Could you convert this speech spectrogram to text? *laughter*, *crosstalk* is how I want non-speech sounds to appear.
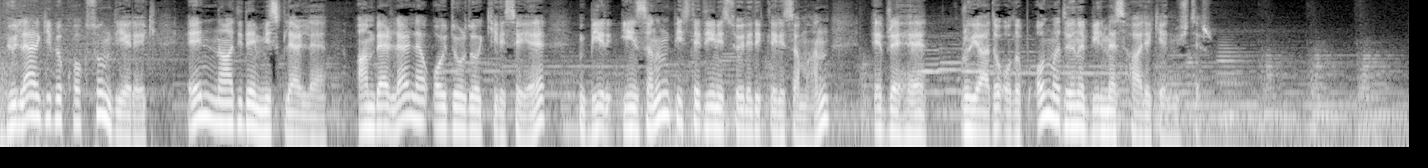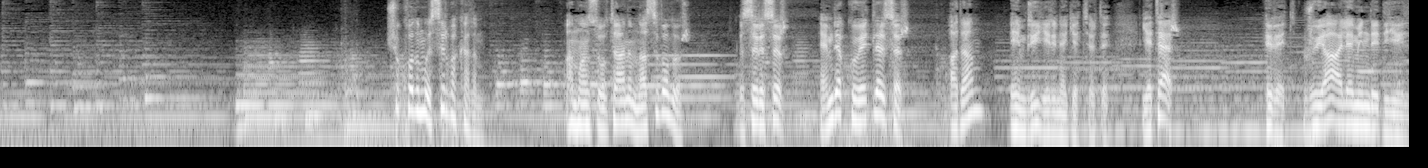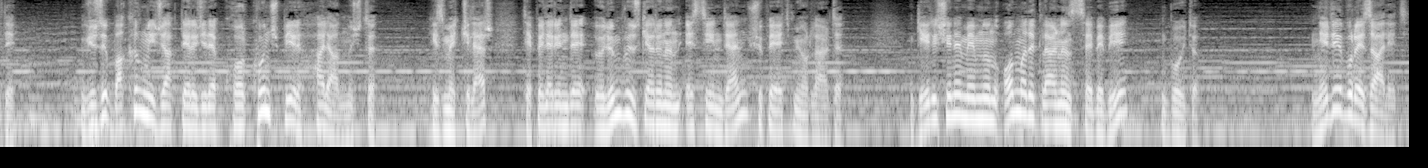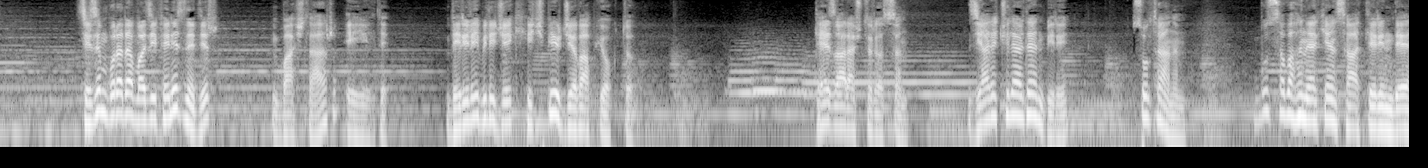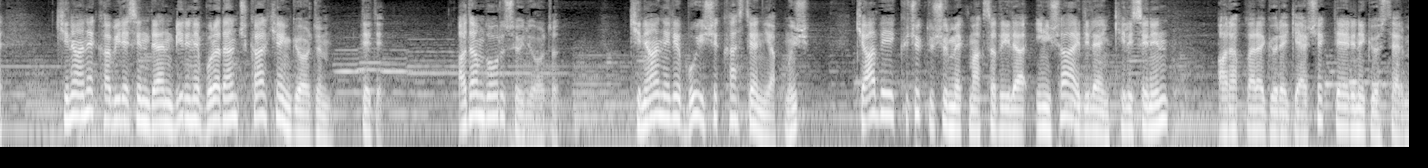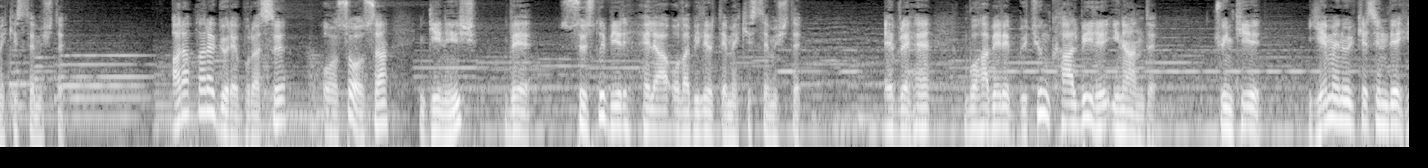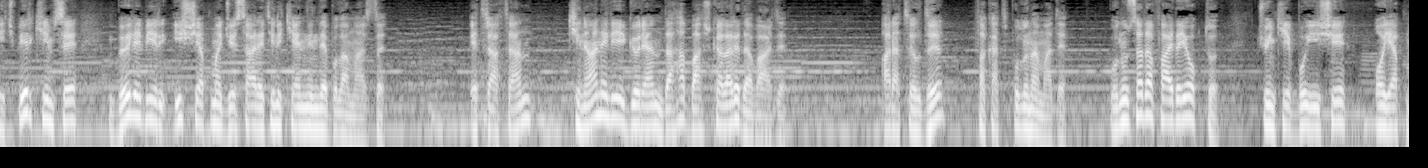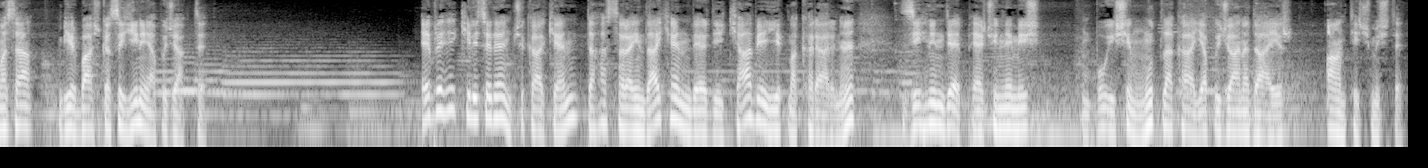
Güller gibi koksun diyerek en nadide misklerle, amberlerle oydurduğu kiliseye bir insanın pislediğini söyledikleri zaman Ebrehe rüyada olup olmadığını bilmez hale gelmiştir. Şu kolumu ısır bakalım. Aman sultanım nasıl olur? Isır ısır hem de kuvvetli ısır. Adam emri yerine getirdi. Yeter. Evet rüya aleminde değildi. Yüzü bakılmayacak derecede korkunç bir hal almıştı. Hizmetçiler tepelerinde ölüm rüzgarının estiğinden şüphe etmiyorlardı. Gelişine memnun olmadıklarının sebebi buydu. Nedir bu rezalet? Sizin burada vazifeniz nedir? Başlar eğildi. Verilebilecek hiçbir cevap yoktu. Tez araştırılsın. Ziyaretçilerden biri, Sultanım, bu sabahın erken saatlerinde Kinane kabilesinden birini buradan çıkarken gördüm, dedi. Adam doğru söylüyordu. Kinaneli bu işi kasten yapmış, Kabe'yi küçük düşürmek maksadıyla inşa edilen kilisenin Araplara göre gerçek değerini göstermek istemişti. Araplara göre burası olsa olsa geniş ve süslü bir hela olabilir demek istemişti. Ebrehe bu habere bütün kalbiyle inandı. Çünkü Yemen ülkesinde hiçbir kimse böyle bir iş yapma cesaretini kendinde bulamazdı. Etraftan Kinaneli'yi gören daha başkaları da vardı. Aratıldı fakat bulunamadı. Bulunsa da fayda yoktu. Çünkü bu işi o yapmasa bir başkası yine yapacaktı. Ebrehe kiliseden çıkarken daha sarayındayken verdiği Kabe'yi yıkma kararını zihninde perçinlemiş, bu işi mutlaka yapacağına dair ant içmişti.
